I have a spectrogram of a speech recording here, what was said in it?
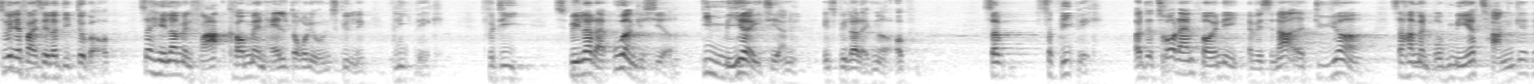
så vil jeg faktisk hellere, at de ikke dukker op. Så hellere melde fra, komme med en halv dårlig undskyldning, bliv væk. Fordi spillere, der er uengagerede, de er mere irriterende, end spillere, der ikke møder op. Så, så bliv væk. Og jeg tror, der er en pointe i, at hvis scenariet er dyrere, så har man brugt mere tanke,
